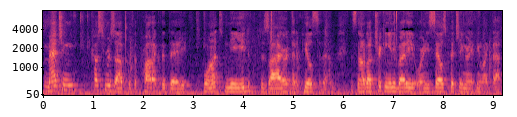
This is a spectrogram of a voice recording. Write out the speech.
matching customers up with a product that they want, need, desire, that appeals to them. It's not about tricking anybody or any sales pitching or anything like that.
